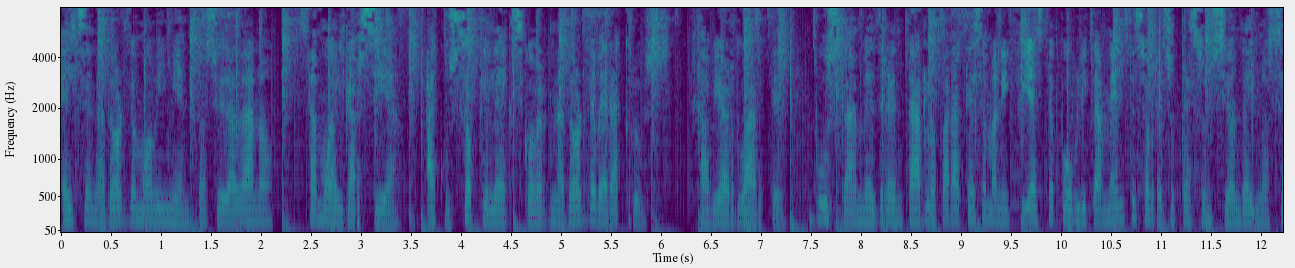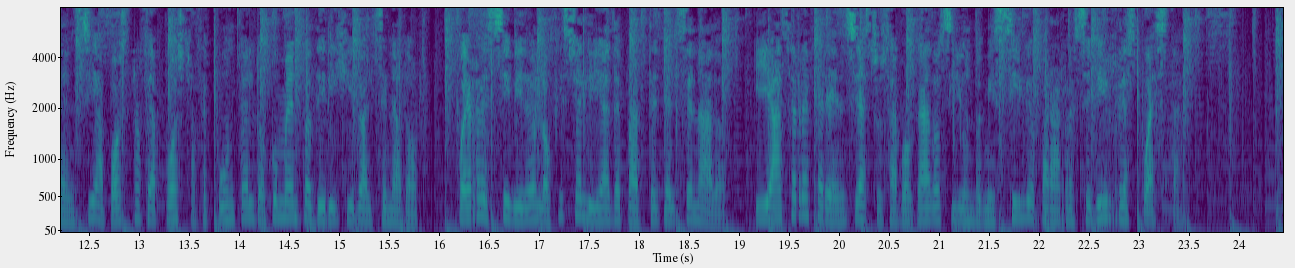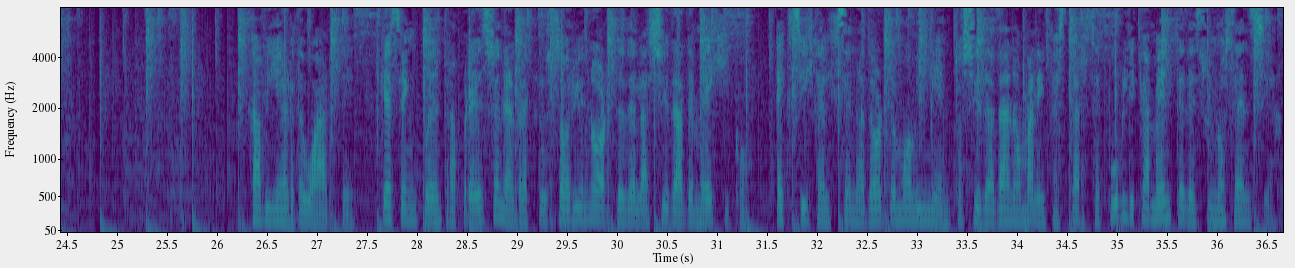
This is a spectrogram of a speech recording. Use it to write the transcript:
El senador de Movimiento Ciudadano, Samuel García, acusó que el exgobernador de Veracruz, Javier Duarte, busca amedrentarlo para que se manifieste públicamente sobre su presunción de inocencia apóstrofe apóstrofe. El documento dirigido al senador, fue recibido en la oficialía de partes del Senado, y hace referencia a sus abogados y un domicilio para recibir respuesta. Javier Duarte, que se encuentra preso en el reclusorio norte de la Ciudad de México, exige al senador de Movimiento Ciudadano manifestarse públicamente de su inocencia.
